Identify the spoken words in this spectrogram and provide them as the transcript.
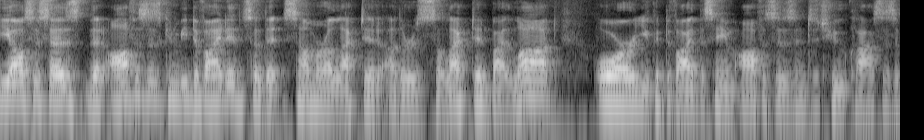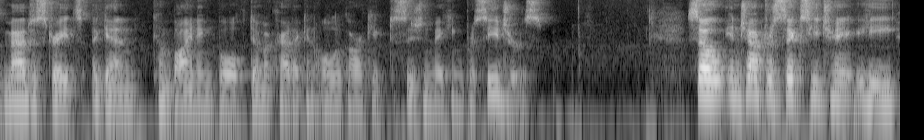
He also says that offices can be divided so that some are elected, others selected by lot, or you could divide the same offices into two classes of magistrates, again, combining both democratic and oligarchic decision making procedures. So in chapter 6, he, he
